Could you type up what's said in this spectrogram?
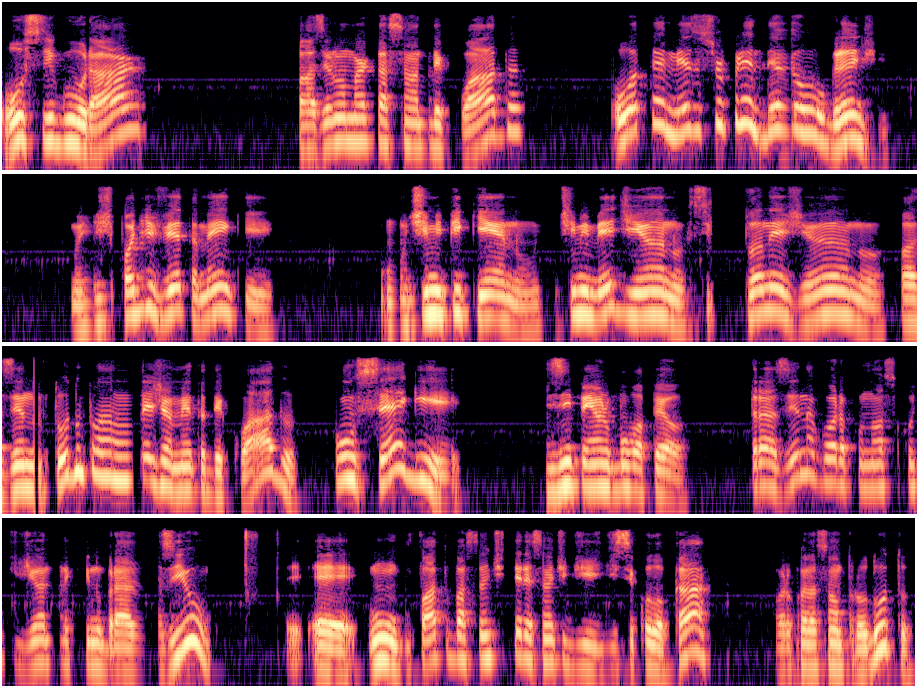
ou segurar, fazer uma marcação adequada, ou até mesmo surpreender o grande. A gente pode ver também que um time pequeno, um time mediano, se planejando, fazendo todo um planejamento adequado, consegue desempenhar um bom papel. Trazendo agora para o nosso cotidiano aqui no Brasil, é, um fato bastante interessante de, de se colocar, agora com relação ao produto,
